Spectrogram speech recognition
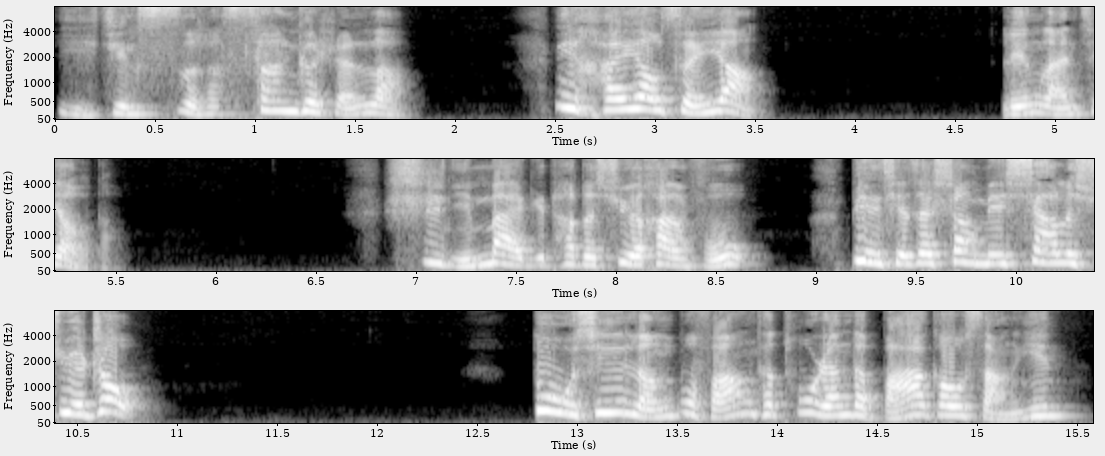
已经死了三个人了，你还要怎样？”铃兰叫道：“是你卖给他的血汉服，并且在上面下了血咒。杜西冷不防，他突然的拔高嗓音，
